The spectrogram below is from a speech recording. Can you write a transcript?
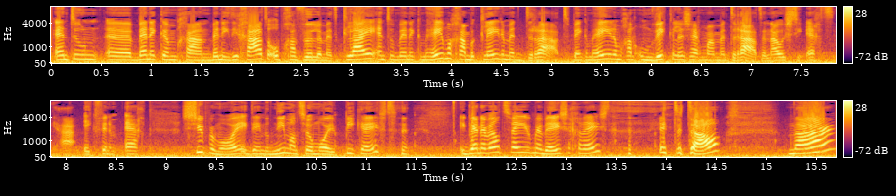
En toen uh, ben ik hem gaan, ben ik die gaten op gaan vullen met klei. En toen ben ik hem helemaal gaan bekleden met draad. Ben ik hem helemaal gaan omwikkelen, zeg maar, met draad. En nou is hij echt, ja, ik vind hem echt super mooi. Ik denk dat niemand zo'n mooie piek heeft. ik ben er wel twee uur mee bezig geweest, in totaal. Maar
